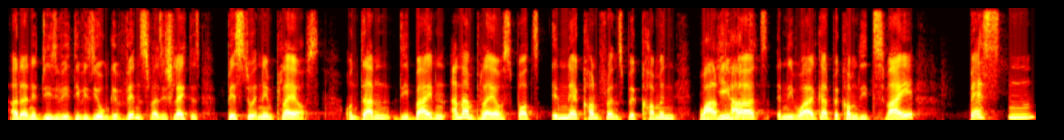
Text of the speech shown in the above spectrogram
aber deine Divi- Division gewinnst, weil sie schlecht ist, bist du in den Playoffs. Und dann die beiden anderen Playoff-Spots in der Conference bekommen Wildcard. jeweils in die Wildcard, bekommen die zwei besten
